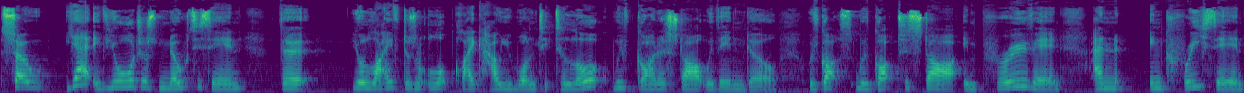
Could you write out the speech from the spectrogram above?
so yeah, if you're just noticing that your life doesn't look like how you want it to look, we've got to start within, girl. We've got we've got to start improving and increasing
